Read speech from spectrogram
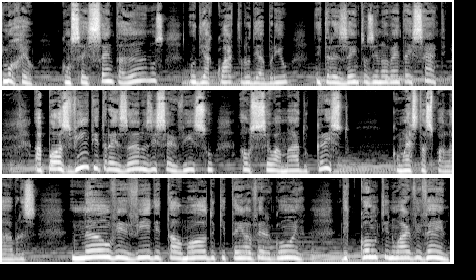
e morreu com 60 anos no dia 4 de abril de 397, após 23 anos de serviço ao seu amado Cristo, com estas palavras: Não vivi de tal modo que tenha vergonha de continuar vivendo,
